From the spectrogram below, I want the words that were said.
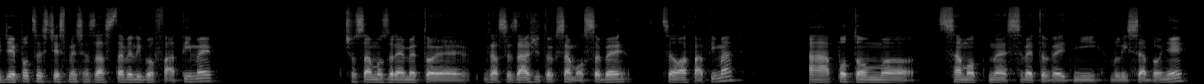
kde po ceste sme sa zastavili vo Fatime, čo samozrejme to je zase zážitok sam o sebe, celá Fatima. A potom e, samotné svetové dni v Lisabone,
